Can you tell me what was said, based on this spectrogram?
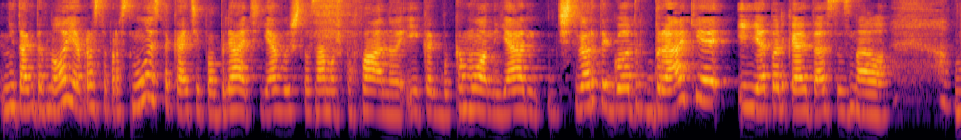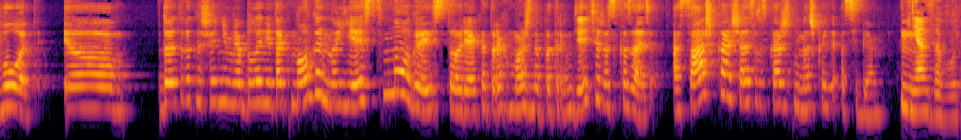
не так давно. Я просто проснулась такая, типа, блядь, я вышла замуж по фану. И как бы, come on, я четвертый год в браке, и я только это осознала. Вот. До этого отношений у меня было не так много, но есть много историй, о которых можно потрындеть и рассказать. А Сашка сейчас расскажет немножко о себе. Меня зовут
